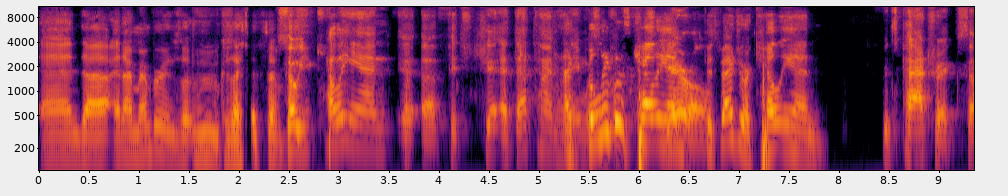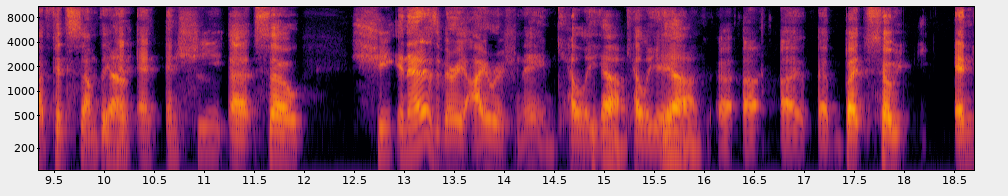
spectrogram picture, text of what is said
and uh, and I remember it was uh because I said some. So you, Kellyanne uh, uh Fitzgerald at that time, her I name was. I believe it was Kellyanne Fitzpatrick or Kellyanne Fitzpatrick, so Fitz something, yeah. and and and she, uh, so she, and that is a very Irish name, Kelly, yeah. Kellyanne. Yeah. Uh, uh, uh, uh, but so, and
